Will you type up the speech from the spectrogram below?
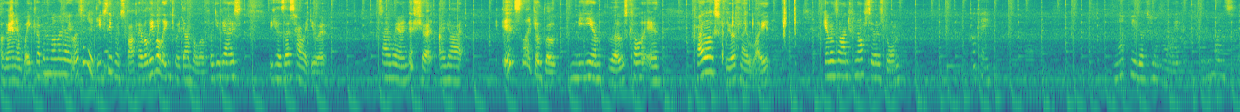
a random wake up in the middle of the night, listen to Deep Sleep on Spotify. I will leave a link to it down below for you guys because that's how I do it. So I'm wearing this shirt. I got it's like a ro- medium rose color and kind of looks weird with my light. Amazon, turn off Sarah's dorm. Okay. Let me go turn on my light.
